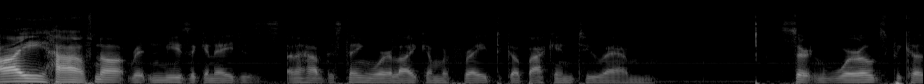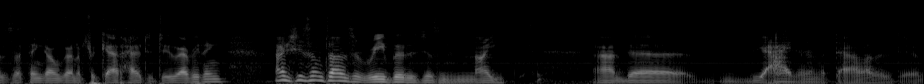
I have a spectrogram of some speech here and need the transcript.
I have not written music in ages, and I have this thing where like I'm afraid to go back into um, certain worlds because I think I'm gonna forget how to do everything. Actually, sometimes a reboot is just nice, and uh, yeah, I don't know what the hell I was doing,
